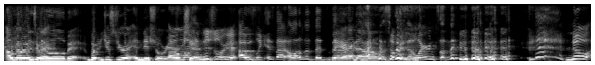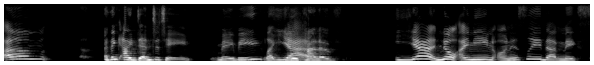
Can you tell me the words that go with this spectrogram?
I'll go into it a little bit, but just your initial reaction. Oh, reaction. my initial rea- I was like, is that all that that's No, there? no. I was hoping to learn something. no, um, I think identity, maybe. Like you're kind of Yeah, no, I mean honestly that makes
